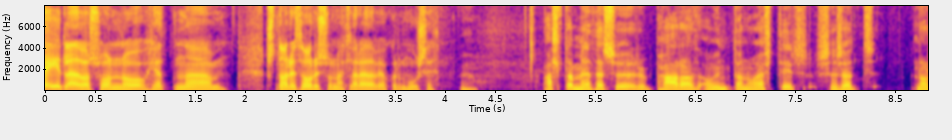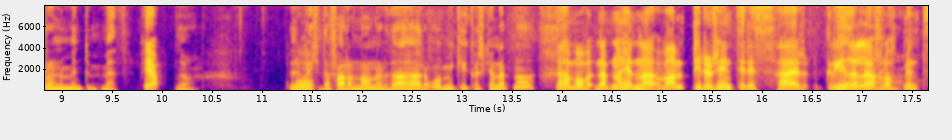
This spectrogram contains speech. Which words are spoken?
Egil Eðvarsson og hérna Snorri Þórisson ætla að ræða við okkur um húsið. Já. Alltaf með þessu eru parað á undan og eftir sem sagt norrænum myndum með. Já. Við erum ekkert að fara nánar í það, það er ómikið kannski að nefna það. Það má nefna hérna Vampýrur reyndirið, það er gríðarlega flott mynd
